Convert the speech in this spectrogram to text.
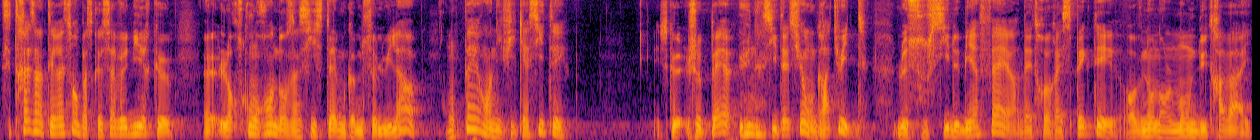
C'est très intéressant parce que ça veut dire que euh, lorsqu'on rentre dans un système comme celui-là, on perd en efficacité. Est-ce que je perds une incitation gratuite? Le souci de bien faire, d'être respecté. Revenons dans le monde du travail.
